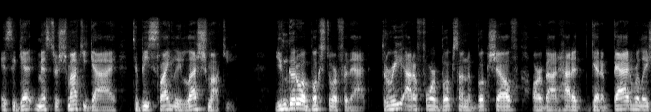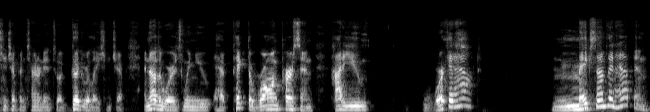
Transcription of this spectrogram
is to get mr schmucky guy to be slightly less schmucky. You can go to a bookstore for that. Three out of four books on the bookshelf are about how to get a bad relationship and turn it into a good relationship. In other words when you have picked the wrong person how do you work it out make something happen.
